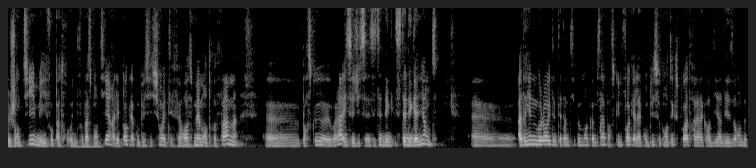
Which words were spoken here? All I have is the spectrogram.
gentilles, mais il ne faut pas se mentir. À l'époque, la compétition était féroce, même entre femmes, parce que voilà, c'était des gagnantes. Euh, Adrienne Bolland était peut-être un petit peu moins comme ça parce qu'une fois qu'elle a accompli ce grand exploit à travers la cordillère des Andes,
